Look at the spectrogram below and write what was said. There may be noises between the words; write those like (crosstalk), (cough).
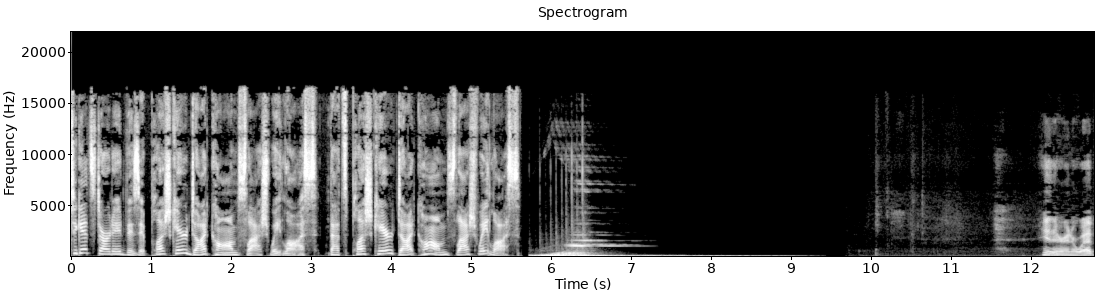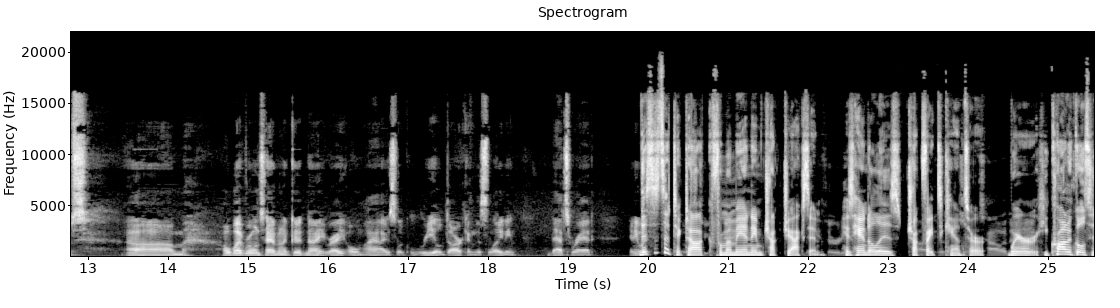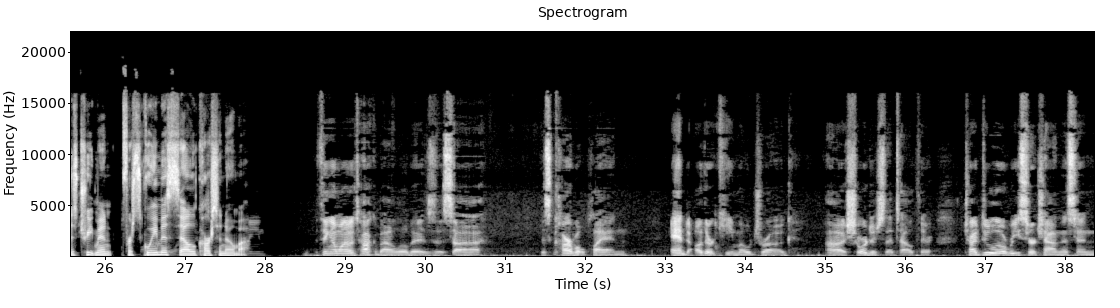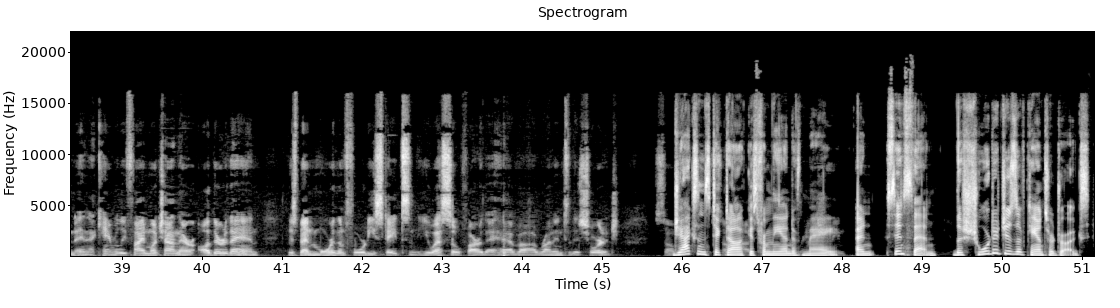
To get started, visit plushcare.com slash weight loss. That's plushcare.com slash weight loss. Hey there, interwebs. Um, hope everyone's having a good night, right? Oh, my eyes look real dark in this lighting. That's rad. Anyway, This is a TikTok from a man named Chuck Jackson. His handle is Chuck Fights Cancer, where he chronicles his treatment for squamous cell carcinoma. Thing I want to talk about a little bit is this uh, this carboplatin and other chemo drug uh, shortage that's out there. Tried to do a little research on this, and, and I can't really find much on there other than there's been more than 40 states in the U.S. so far that have uh, run into this shortage. Some- Jackson's TikTok uh, is from the end of May. And since then, the shortages of cancer drugs,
